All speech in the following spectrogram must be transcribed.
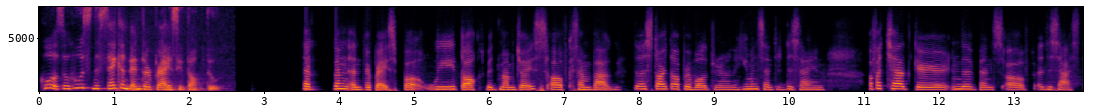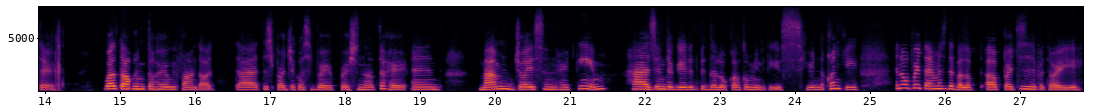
Cool. So, who's the second enterprise you talked to? Second enterprise po, we talked with Ma'am Joyce of Kasambag. The startup revolved around the human-centered design of a child carrier in the events of a disaster. While talking to her, we found out that this project was very personal to her and Ma'am Joyce and her team has integrated with the local communities here in the country and over time has developed a participatory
